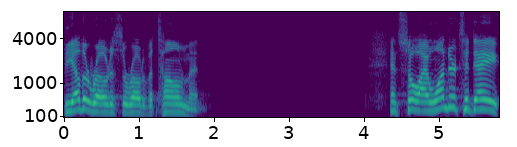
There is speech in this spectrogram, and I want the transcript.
The other road is the road of atonement. And so I wonder today,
